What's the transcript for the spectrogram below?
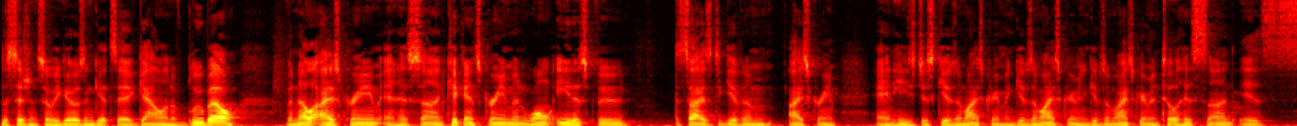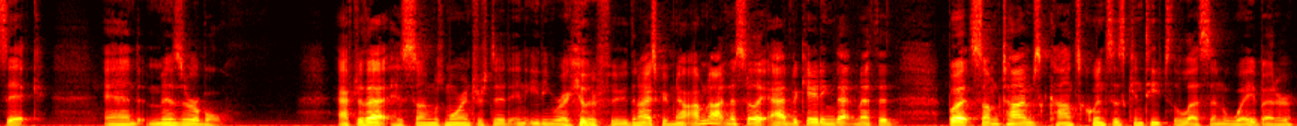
decision. So he goes and gets a gallon of Blue Bell vanilla ice cream, and his son, kicking and screaming, won't eat his food, decides to give him ice cream, and he just gives him ice cream and gives him ice cream and gives him ice cream until his son is sick and miserable. After that, his son was more interested in eating regular food than ice cream. Now, I'm not necessarily advocating that method, but sometimes consequences can teach the lesson way better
